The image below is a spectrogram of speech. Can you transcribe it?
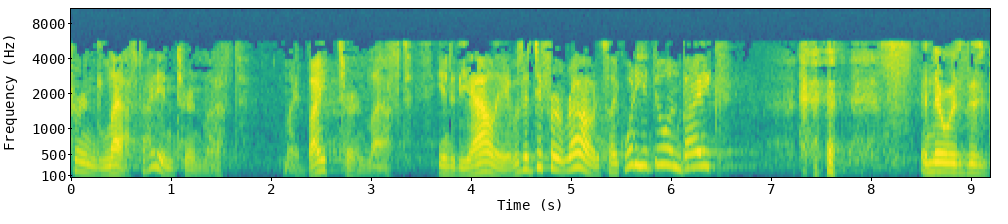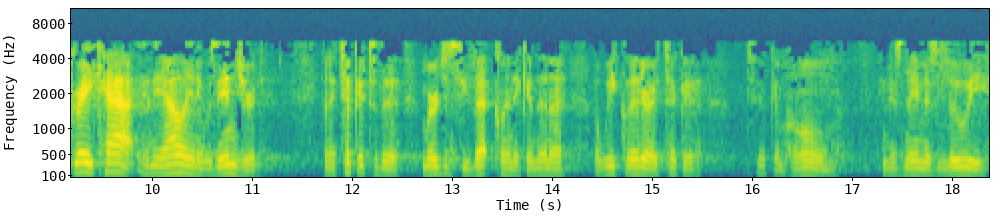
turned left. I didn't turn left. My bike turned left into the alley. It was a different route. It's like, what are you doing, bike? and there was this gray cat in the alley and it was injured. And I took it to the emergency vet clinic and then I, a week later I took, a, took him home and his name is Louis.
